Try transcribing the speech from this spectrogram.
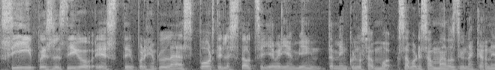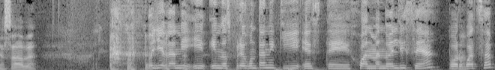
Sí, pues les digo, este, por ejemplo, las porter y las stout se llevarían bien también con los sabores ahumados de una carne asada. Oye, Dani, y, y nos preguntan aquí, este, Juan Manuel Licea, por Ajá. WhatsApp,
